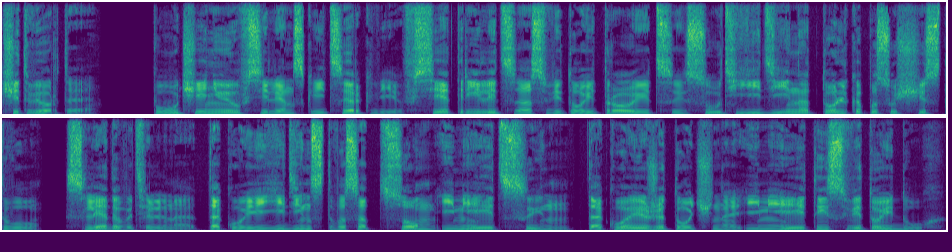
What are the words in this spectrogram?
Четвертое. По учению Вселенской Церкви все три лица Святой Троицы суть едино только по существу. Следовательно, такое единство с Отцом имеет Сын, такое же точно имеет и Святой Дух.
